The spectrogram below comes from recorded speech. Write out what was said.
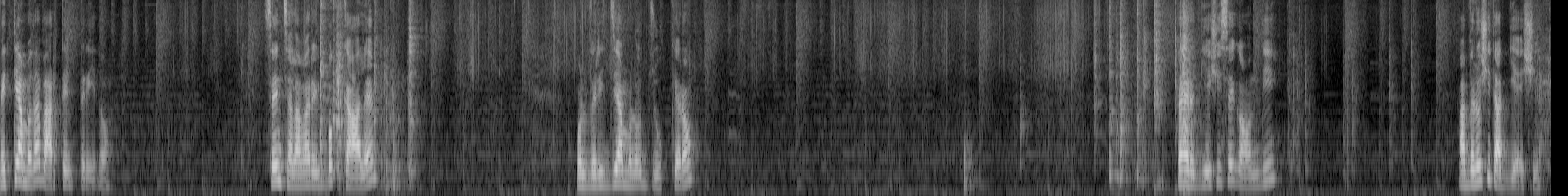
Mettiamo da parte il trito. Senza lavare il boccale, polverizziamo lo zucchero per 10 secondi a velocità 10.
